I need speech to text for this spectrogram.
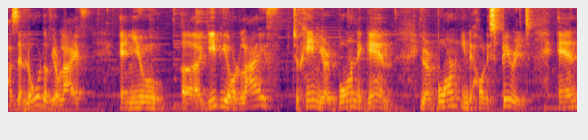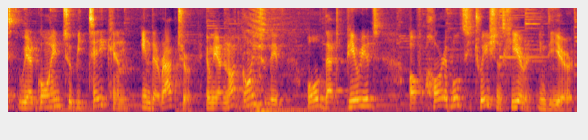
as the Lord of your life, and you uh, give your life to Him, you are born again. You are born in the Holy Spirit, and we are going to be taken in the rapture, and we are not going to live all that period of horrible situations here in the earth.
